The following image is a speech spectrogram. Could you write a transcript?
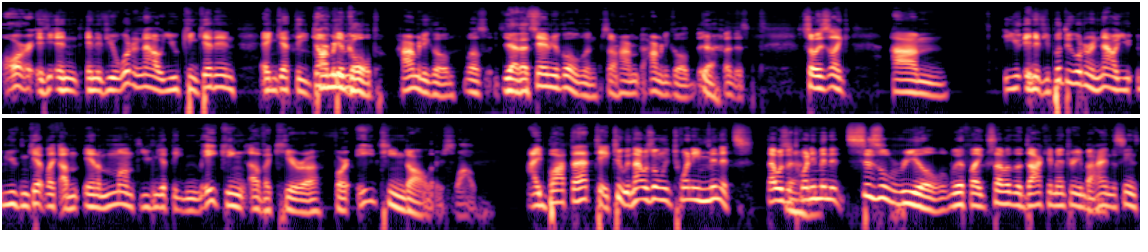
Or if and, and if you order now, you can get in and get the Harmony Gold Harmony Gold. Well, Yeah, that's- Samuel Goldwyn. So Harm, Harmony Gold. Yeah. So it's like, um, you and if you put the order in now, you you can get like um in a month you can get the making of Akira for eighteen dollars. wow I bought that tape too, and that was only twenty minutes. That was a Yeah. twenty minute sizzle reel with like some of the documentary and behind the scenes,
